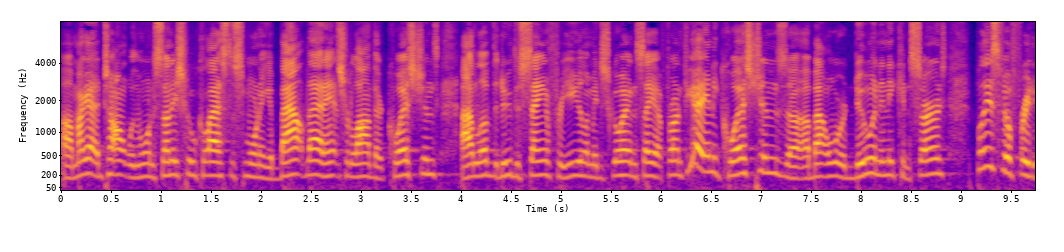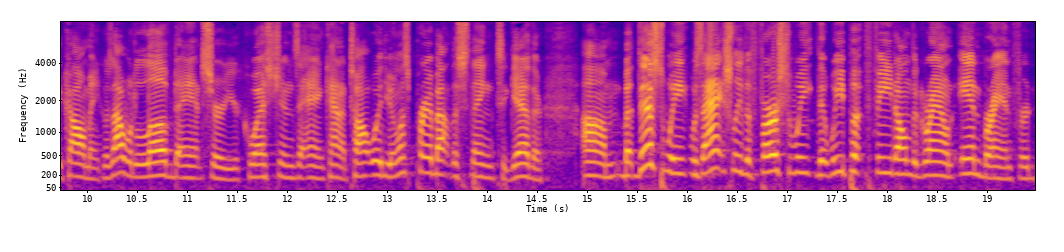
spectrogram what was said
Um, I got to talk with one Sunday school class this morning about that, answer a lot of their questions. I'd love to do the same for you. Let me just go ahead and say up front, if you have any questions uh, about what we're doing, any concerns, please feel free to call me because I would love to answer your questions and kind of talk with you. And let's pray about this thing together. Um, but this week was actually the first week that we put feet on the ground in Branford.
